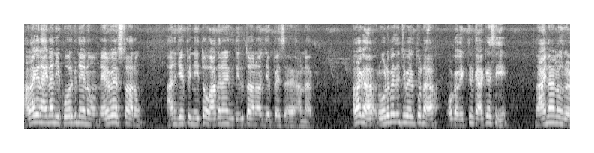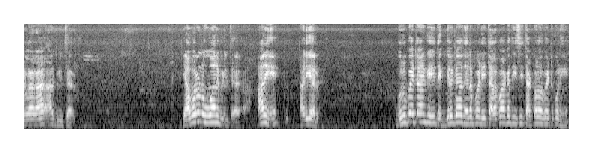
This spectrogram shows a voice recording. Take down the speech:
అలాగే నాయనా నీ కోరిక నేను నెరవేరుస్తాను అని చెప్పి నీతో వాదనానికి దిగుతాను అని చెప్పేసి అన్నారు. అలాగా రోడ్డు మీద నుంచి వెళ్తున్న ఒక వ్యక్తిని కాకేసి నాయనా నువ్వు వెళ్ళరా? అని పిలిచారు. ఎవరు నువ్వు? అని పిలిచారు అని అడిగారు. గురుపేటానికి దగ్గరగా నిలబడి తలపాక తీసి చక్కలో పెట్టుకుని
